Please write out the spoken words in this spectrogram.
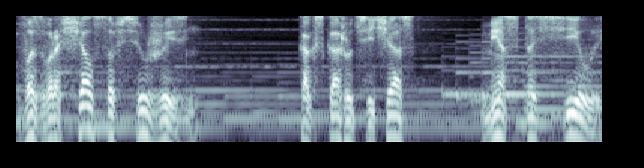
возвращался всю жизнь. Как скажут сейчас, место силы,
